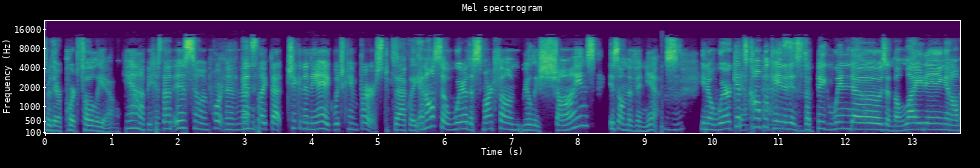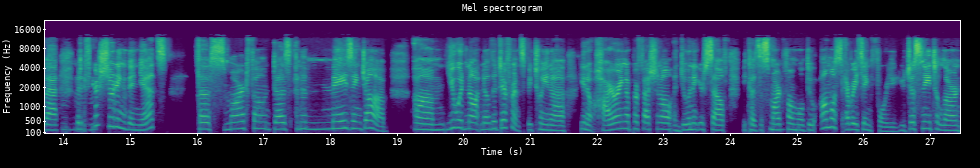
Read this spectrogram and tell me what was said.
for their portfolio. Yeah, because that is so important. And that's And- like that chicken and the egg, which came first. Exactly. And also where the smartphone really shines is on the vignettes. Mhm. You know, where it gets complicated is the big windows and the lighting and all that. But if Mhm. you're shooting vignettes, the smartphone does an amazing job. Um, you would not know the difference between a, you know, hiring a professional and doing it yourself because the Mm-hmm. smartphone will do almost everything for you. You just need to learn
